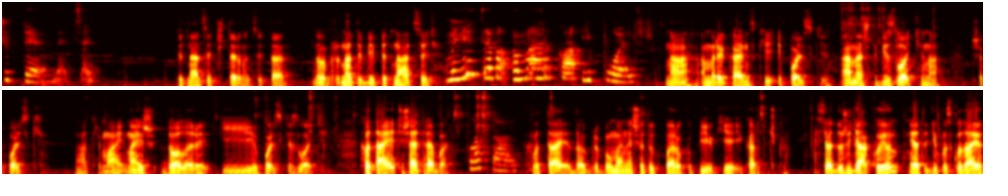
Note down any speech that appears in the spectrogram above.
14. 15-14, так? Добре, на тобі 15. Мені треба Америка і Польща. На американські і польські. А, на ж тобі злоті, на. Ще польські. На, тримай. Маєш долари і польські злоті. Хватає чи ще треба? Хватай. Хватає, добре, бо в мене ще тут пару копійок є і карточка. Все, дуже дякую. Я тоді поскладаю.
